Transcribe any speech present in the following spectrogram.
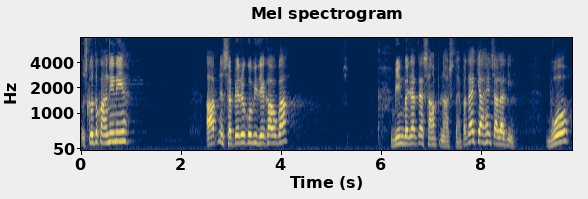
उसको तो कहानी नहीं है। आपने सपेरे को भी देखा होगा, बीन बजाता है, सांप नाचता है। पता है क्या है चालाकी? वो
